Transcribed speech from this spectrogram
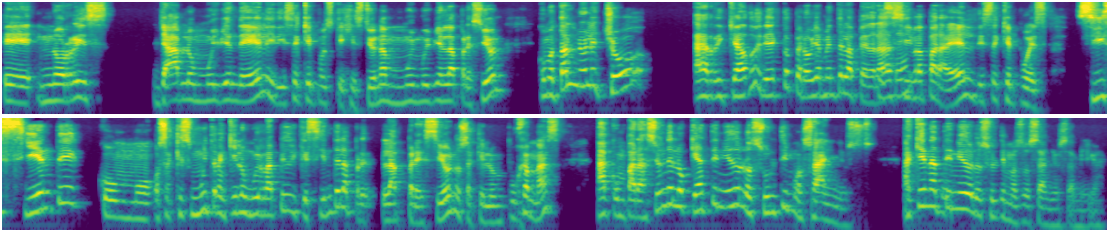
eh, Norris ya habló muy bien de él y dice que pues que gestiona muy, muy bien la presión. Como tal, no le echó a Ricardo directo, pero obviamente la pedrada sí, sí va para él. Dice que pues sí siente como, o sea, que es muy tranquilo, muy rápido y que siente la, pre la presión, o sea, que lo empuja más a comparación de lo que ha tenido los últimos años. ¿A quién ha tenido los últimos dos años, amiga?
